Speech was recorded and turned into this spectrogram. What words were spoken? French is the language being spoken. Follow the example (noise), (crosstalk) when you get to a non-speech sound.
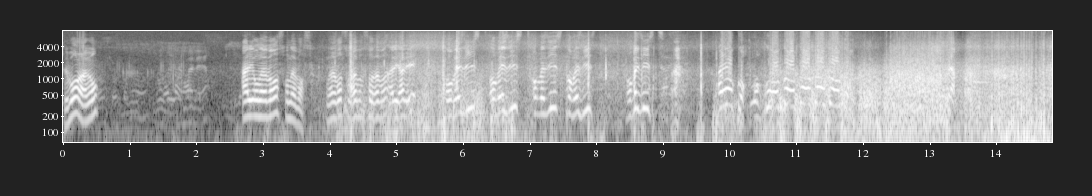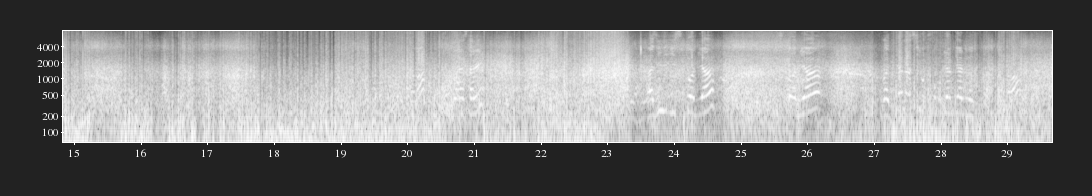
C'est bon là, non Allez, on avance, on avance. On avance, on avance, on avance. Allez, allez. On résiste, on résiste, on résiste, on résiste, on résiste. Allez, on court, on court, on court, on court, on court, on court, on court. Super. Ça va es installé Vas-y, hisse-toi bien. Hisse-toi bien. On va être bien assis au fond, bien bien bien. Ça va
